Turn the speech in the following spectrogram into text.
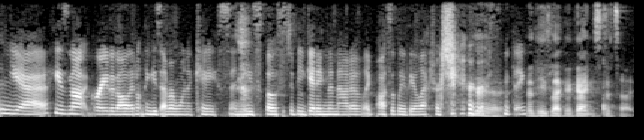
Yeah, he's not great at all. I don't think he's ever won a case. And he's supposed to be getting them out of, like, possibly the electric chair or something. and he's like a gangster type.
